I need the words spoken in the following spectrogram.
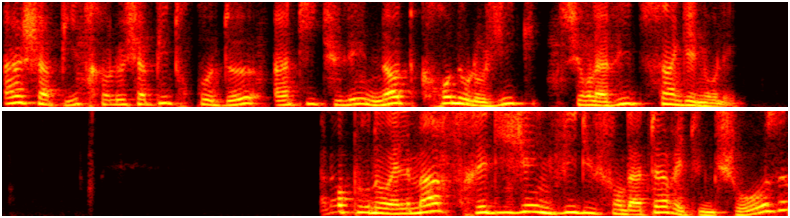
un chapitre, le chapitre 2, intitulé Note chronologique sur la vie de Saint-Guénolé. Alors pour Noël Mars, rédiger une vie du fondateur est une chose,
